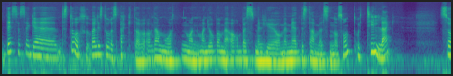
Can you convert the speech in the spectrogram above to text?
det synes jeg det står veldig stor respekt av, av den måten man, man, jobber med arbeidsmiljø og med medbestemmelsen og sånt. Og i tillegg så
